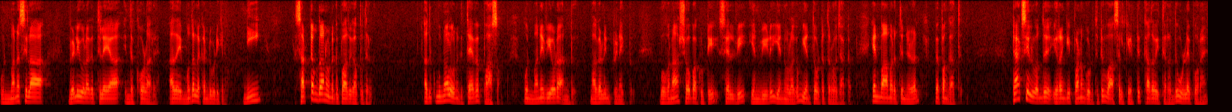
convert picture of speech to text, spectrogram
உன் மனசிலா வெளி உலகத்திலேயா இந்த கோளாறு? அதை முதல்ல கண்டுபிடிக்கணும். நீ சட்டம் தான் உனக்கு பாதுகாப்பு தரும். அதுக்கு முன்னால் உனக்கு தேவை பாசம் உன் மனைவியோட அன்பு மகளின் பிணைப்பு. புவனா ஷோபா குட்டி செல்வி என் வீடு என் உலகம் என் தோட்டத்து ரோஜாக்கள் என் மாமரத்து நிழல் வெப்பங்காத்து. டாக்ஸியில் வந்து இறங்கி பணம் கொடுத்துட்டு வாசல் கேட்டு கதவை திறந்து உள்ளே போகிறேன்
